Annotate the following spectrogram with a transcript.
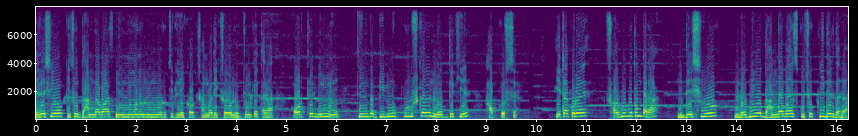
এদেশীয় কিছু ধান্দাবাজ, নিম্নমান ও নিম্নরুচির লেখক, সাংবাদিক সহ লোকজনকে তারা অর্থের বিনিময়ে কিংবা বিভিন্ন পুরস্কারের লোভ দেখিয়ে হাত করছে। এটা করে সর্বপ্রথম তারা দেশীয় লোভী ও ধান্দাবাজ কুচক্রীদের দ্বারা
